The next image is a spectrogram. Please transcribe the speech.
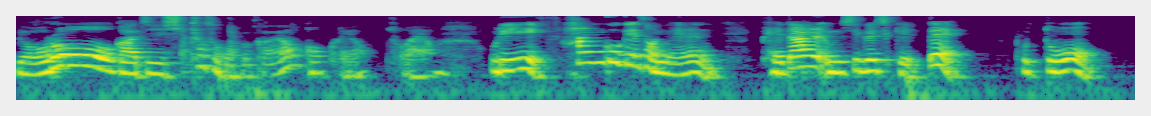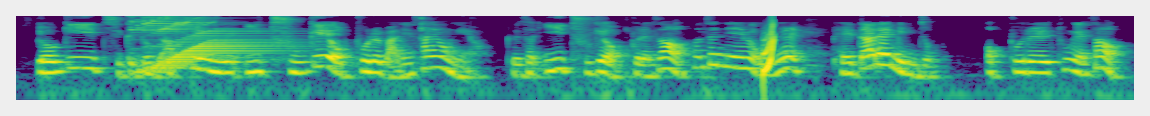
여러 가지 시켜서 먹을까요? 어, 그래요? 좋아요. 우리 한국에서는 배달 음식을 시킬 때 보통 여기 지금 여기 앞에 있는 이 두 개의 어플을 많이 사용해요. 그래서 이 두 개 어플에서 선생님이 오늘 배달의 민족 어플을 통해서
